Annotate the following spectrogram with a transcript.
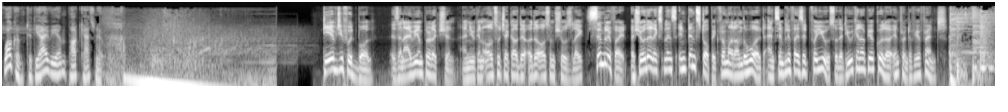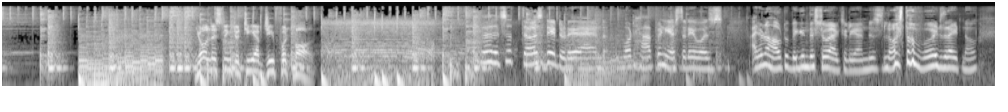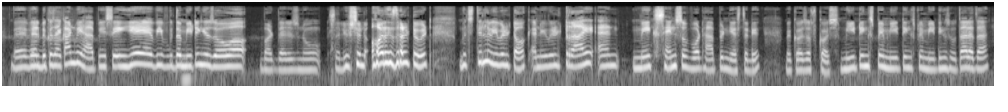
Welcome to the IVM Podcast Network. TFG Football is an IVM production, and you can also check out their other awesome shows like Simplified, a show that explains intense topic from around the world and simplifies it for you so that you can appear cooler in front of your friends. You're listening to TFG Football. Well, it's a Thursday today, and what happened yesterday was. I don't know how to begin the show actually. I'm just lost of words right now. Well, because I can't be happy saying, "Yay, we the hmm. meeting is over," but there is no solution or result to it. But still, we will talk and we will try and make sense of what happened yesterday Because of course, meetings पे meetings पे meetings होता रहता है,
